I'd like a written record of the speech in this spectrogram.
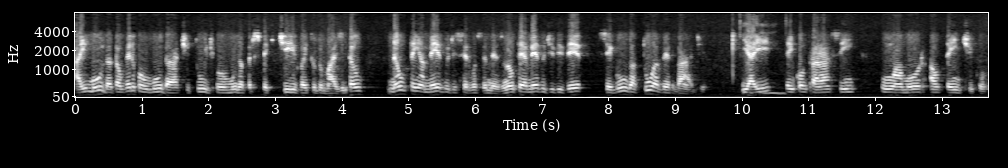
aí muda, estão vendo como muda a atitude, como muda a perspectiva e tudo mais. Então, não tenha medo de ser você mesmo, não tenha medo de viver segundo a tua verdade. E aí encontrará sim um amor autêntico,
